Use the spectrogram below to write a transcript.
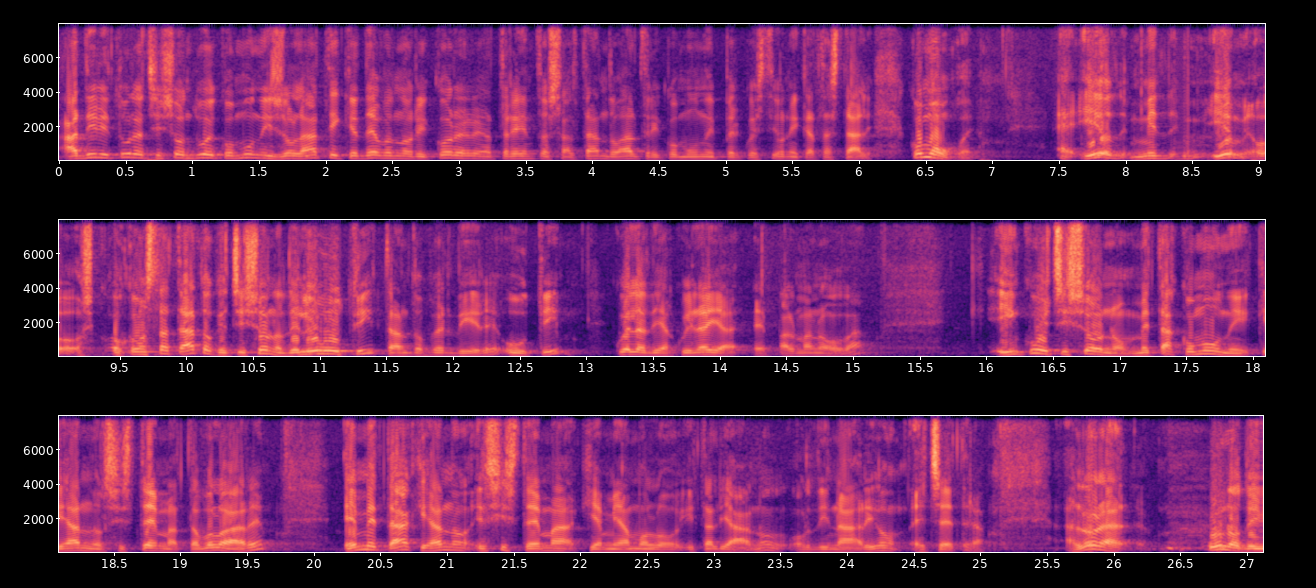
Addirittura ci sono due comuni isolati che devono ricorrere a Trento saltando altri comuni per questioni catastali. Comunque, eh, io, mi, io ho, ho, constatato che ci sono delle UTI, tanto per dire, UTI, quella di Aquileia e Palmanova, in cui ci sono metà comuni che hanno il sistema tavolare e metà che hanno il sistema, chiamiamolo italiano, ordinario, eccetera. Allora, uno dei,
